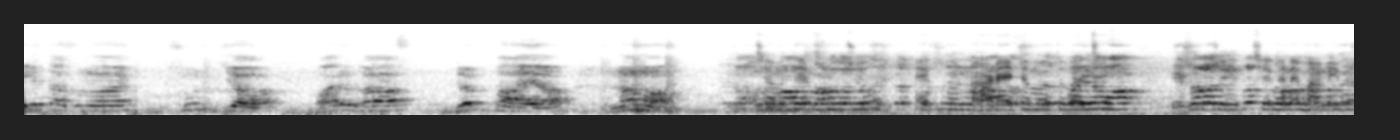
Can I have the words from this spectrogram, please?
এতস্ময় সূর্য অর্ঘ দ্রব্যায় নম। আচ্ছা, এখন আড়াইটা মতো বাজে। এখানে মামিমা,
